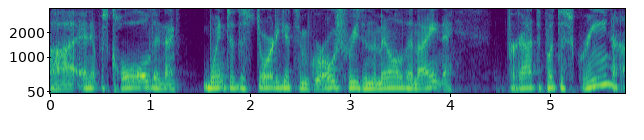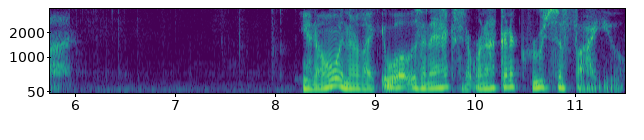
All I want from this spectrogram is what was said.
uh, and it was cold, and I went to the store to get some groceries in the middle of the night, and I forgot to put the screen on. you know, and they're like, well, it was an accident. We're not going to crucify you.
